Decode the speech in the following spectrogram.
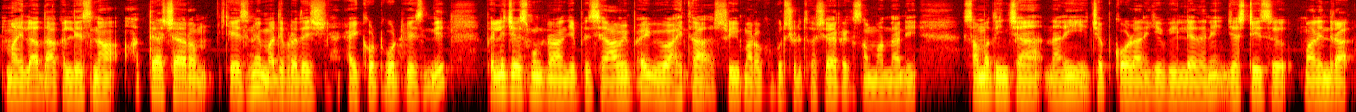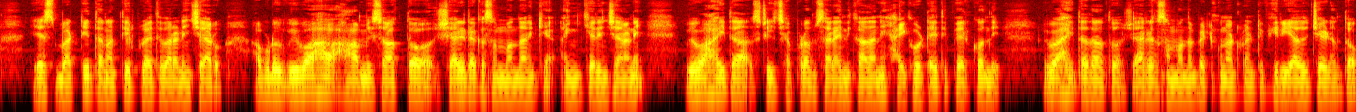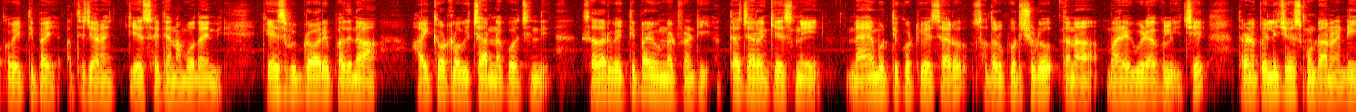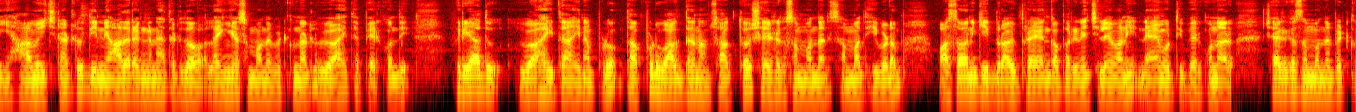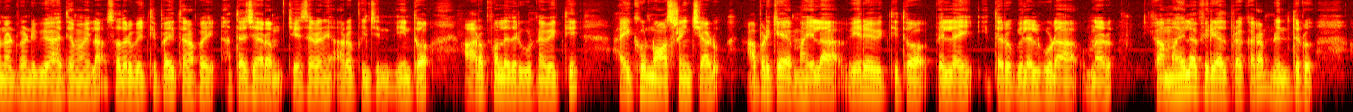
మహిళ దాఖలు చేసిన అత్యాచారం కేసుని మధ్యప్రదేశ్ హైకోర్టు కొట్టివేసింది పెళ్ళి చేసుకుంటున్నానని చెప్పేసి ఆమెపై వివాహిత స్త్రీ మరొక పురుషుడితో శారీరక సంబంధాన్ని సమ్మతించానని చెప్పుకోవడానికి వీల్లేదని జస్టిస్ మరీంద్ర ఎస్ బట్టి తన తీర్పులో అయితే వెల్లడించారు. అప్పుడు వివాహ హామీ సాక్తో శారీరక సంబంధానికి అంగీకరించానని వివాహిత స్త్రీ చెప్పడం సరైనది కాదని హైకోర్టు అయితే పేర్కొంది. వివాహిత తనతో శారీరక సంబంధం పెట్టుకున్నటువంటి ఫిర్యాదు చేయడంతో ఒక వ్యక్తిపై అత్యాచారం కేసు అయితే నమోదైంది. కేసు ఫిబ్రవరి పదిన హైకోర్టులో విచారణకు వచ్చింది. సదరు వ్యక్తిపై ఉన్నటువంటి అత్యాచారం కేసుని న్యాయమూర్తి కొట్టివేశారు సదరు పురుషుడు తన భార్యకు విడాకులు ఇచ్చి తనను పెళ్ళి చేసుకుంటానని హామీ ఇచ్చినట్లు దీన్ని ఆధారంగానే అతడితో లైంగిక సంబంధం పెట్టుకున్నట్లు వివాహిత పేర్కొంది. ఫిర్యాదు వివాహిత అయినప్పుడు తప్పుడు వాగ్దానం సాకుతో శారీరక సంబంధానికి సమ్మతి ఇవ్వడం వాస్తవానికి దురాభిప్రాయంగా పరిగణించలేమని న్యాయమూర్తి పేర్కొన్నారు. శారీరక సంబంధం పెట్టుకున్నటువంటి వివాహిత మహిళ సదరు వ్యక్తిపై తనపై అత్యాచారం చేశాడని ఆరోపించింది. దీంతో ఆరోపణలు ఎదుర్కొంటున్న వ్యక్తి హైకోర్టును ఆశ్రయించాడు. అప్పటికే మహిళ వేరే వ్యక్తితో పెళ్ళై ఇద్దరు పిల్లలు కూడా ఉన్నారు. ఇక మహిళ ఫిర్యాదు ప్రకారం నిందితుడు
